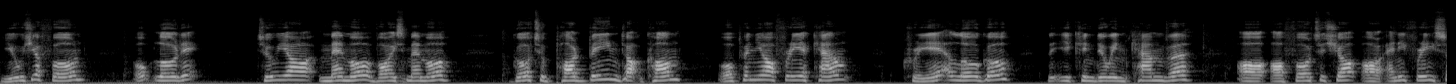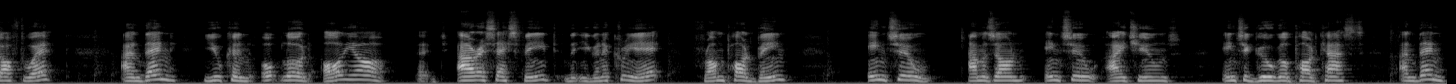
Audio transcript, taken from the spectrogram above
use your phone, upload it, to your memo, voice memo, go to podbean.com, open your free account, create a logo that you can do in Canva or, or Photoshop or any free software, and then you can upload all your uh, RSS feed that you're going to create from Podbean into Amazon, into iTunes, into Google Podcasts, and then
